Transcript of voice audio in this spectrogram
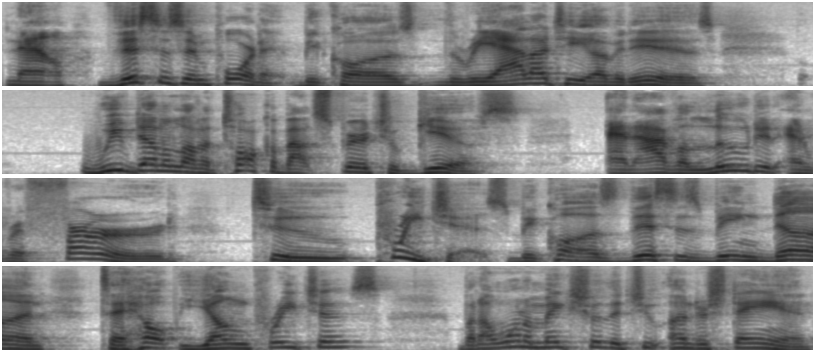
Now, this is important because the reality of it is we've done a lot of talk about spiritual gifts, and I've alluded and referred to preachers because this is being done to help young preachers. But I want to make sure that you understand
